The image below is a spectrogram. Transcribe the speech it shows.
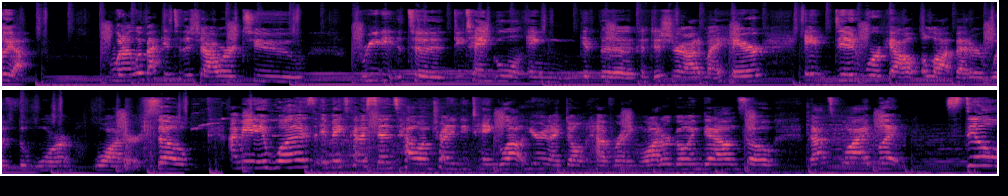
So yeah, when I went back into the shower to re- to detangle and get the conditioner out of my hair, it did work out a lot better with the warm water. So, I mean, it was, it makes kind of sense how I'm trying to detangle out here and I don't have running water going down. So that's why, but still,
